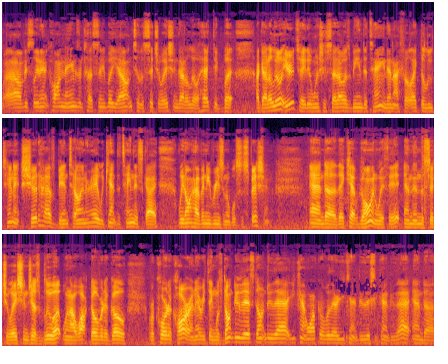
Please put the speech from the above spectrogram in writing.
I obviously didn't call names and cuss anybody out until the situation got a little hectic, but I got a little irritated when she said I was being detained, and I felt like the lieutenant should have been telling her, hey, we can't detain this guy. We don't have any reasonable suspicion. And uh, they kept going with it, and then the situation just blew up when I walked over to go record a car and everything was don't do this don't do that you can't walk over there you can't do this you can't do that and uh,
